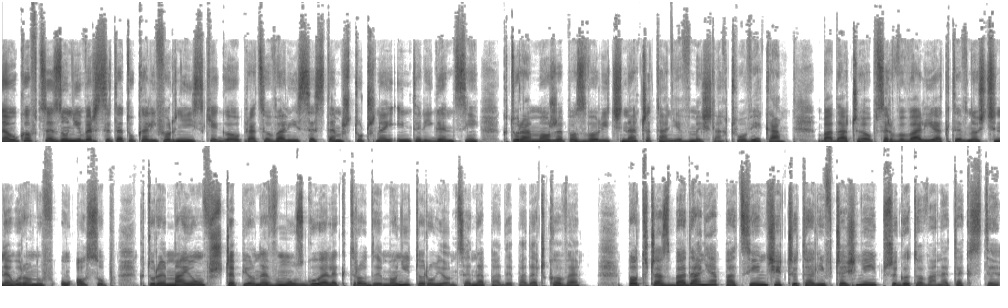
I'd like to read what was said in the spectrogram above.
Naukowcy z Uniwersytetu Kalifornijskiego opracowali system sztucznej inteligencji, która może pozwolić na czytanie w myślach człowieka. Badacze obserwowali aktywność neuronów u osób, które mają wszczepione w mózgu elektrody monitorujące napady padaczkowe. Podczas badania pacjenci czytali wcześniej przygotowane teksty.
